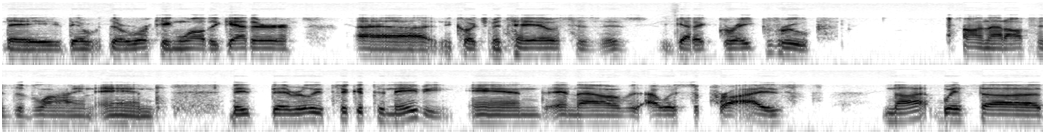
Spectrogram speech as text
they they're, they're working well together. Uh, Coach Mateos has, has got a great group on that offensive line, and they they really took it to Navy, and and I, I was surprised not with uh,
